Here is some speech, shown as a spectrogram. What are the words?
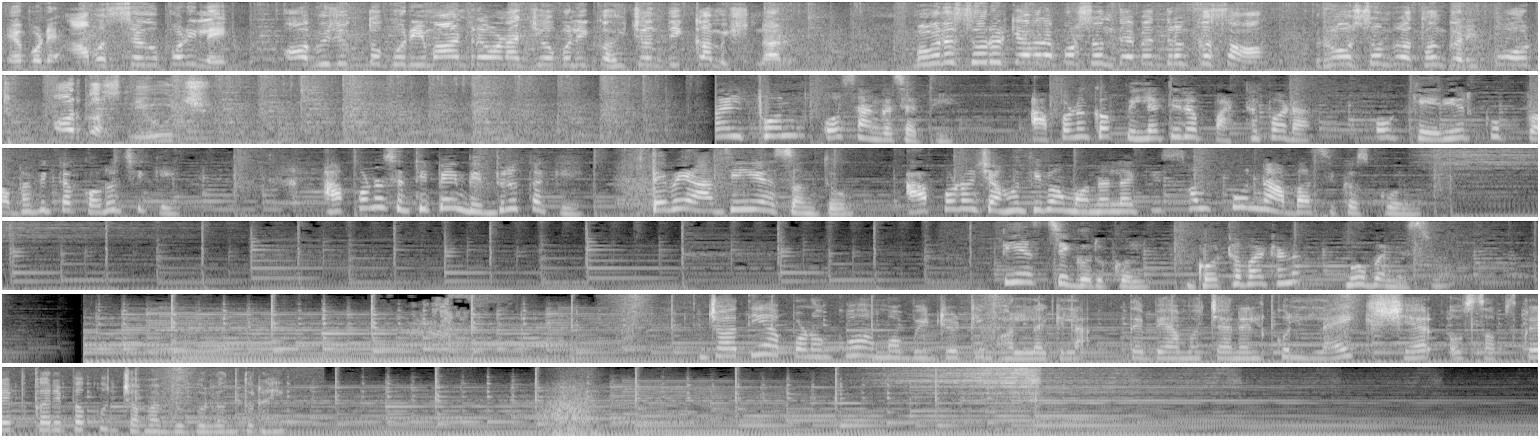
ଏପଟେ ଆବଶ୍ୟକ ପଡ଼ିଲେ ଅଭିଯୁକ୍ତକୁ ରିମାଣ୍ଡରେ ଅଣାଯିବ ବୋଲି କହିଛନ୍ତି କମିଶନର ଭୁବନେଶ୍ୱରରୁ କ୍ୟାମେରା ପର୍ସନ ଦେବେନ୍ଦ୍ରଙ୍କ ସହ ରୋଶନ ରଥଙ୍କ report Argus news mobile phone ଓ ସାଙ୍ଗସାଥି ଆପଣଙ୍କ ପିଲାଟିର ପାଠପଢ଼ା ଓ କ୍ୟାରିୟରକୁ ପ୍ରଭାବିତ କରୁଛି କି ଆପଣ ସେଥିପାଇଁ ବିବ୍ରତ କି ତେବେ ଆଜି ହିଁ ଆସନ୍ତୁ ଆପଣ ଚାହୁଁଥିବା ମନ ଲାଗି ସମ୍ପୂର୍ଣ୍ଣ ଆବାସିକ ସ୍କୁଲ টিএসসি গুরুকুল গোঠপাটনা ভুবনেশ্বর যদি আপনার আমার ভিডিওটি ভাল লাগিলা তেবে আমার চ্যানেলকে লাইক শেয়ার ও সবসক্রাইব করা জমা বি ভুলতু না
